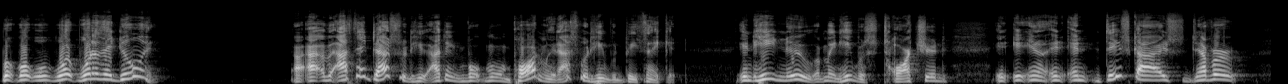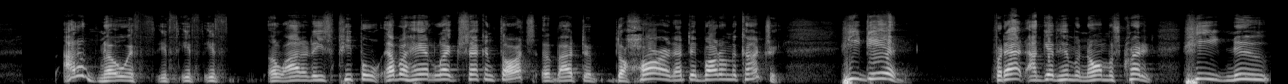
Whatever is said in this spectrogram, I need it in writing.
What what what what are they doing? I, I, I think that's what he. I think more importantly, that's what he would be thinking. And he knew, I mean, he was tortured. you know, and, and, these guys never, I don't know if, if, if, if a lot of these people ever had like second thoughts about the, the horror that they brought on the country. He did. For that, I give him enormous credit. He knew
